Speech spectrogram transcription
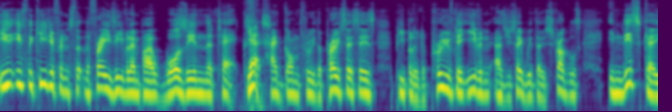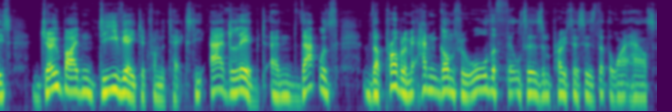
Is, the key difference that the phrase evil empire was in the text? Yes. It had gone through the processes, people had approved it, even, as you say, with those struggles. In this case, Joe Biden deviated from the text. He ad libbed, and that was the problem. It hadn't gone through all the filters and processes that the White House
